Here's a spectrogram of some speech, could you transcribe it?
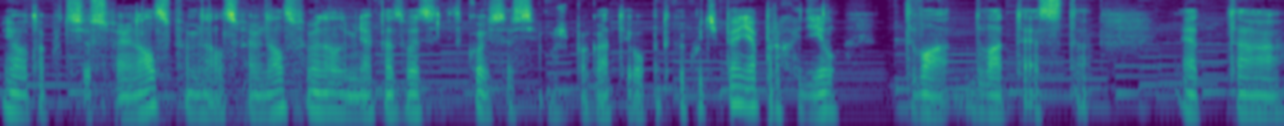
я вот так вот все вспоминал, вспоминал, вспоминал, вспоминал, и у меня, оказывается, не такой совсем уж богатый опыт, как у тебя. Я проходил два, два теста. Это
